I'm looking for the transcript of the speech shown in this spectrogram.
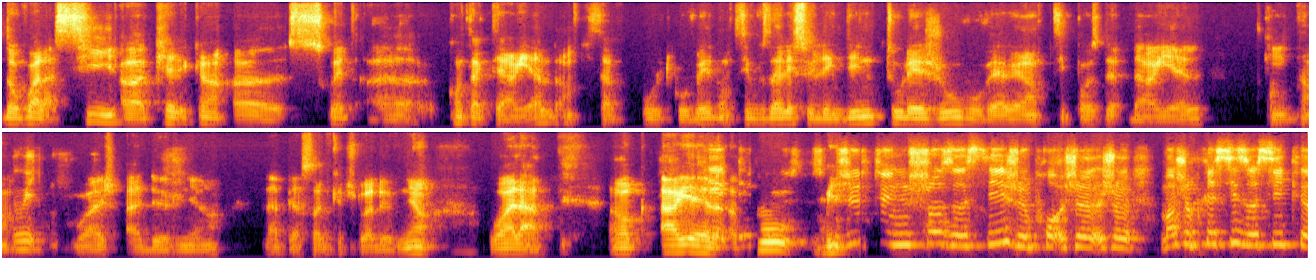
donc voilà, si euh, quelqu'un euh, souhaite contacter Ariel, donc ça vous le trouver. Donc si vous allez sur LinkedIn, tous les jours, vous verrez un petit post d'Ariel qui t'encourage à devenir la personne que tu dois devenir. Voilà. Donc, Ariel, Juste une chose aussi, je, je, moi je précise aussi que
